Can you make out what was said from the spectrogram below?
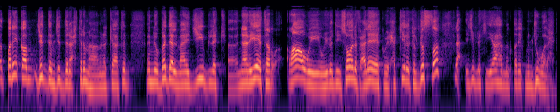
الطريقة جدا جدا أحترمها من الكاتب إنه بدل ما يجيب لك آه، ناريتر راوي ويقعد يسولف عليك ويحكي لك القصة لا يجيب لك إياها من طريق من جوا الحدث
